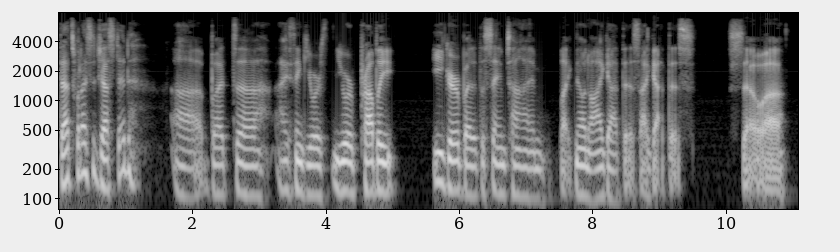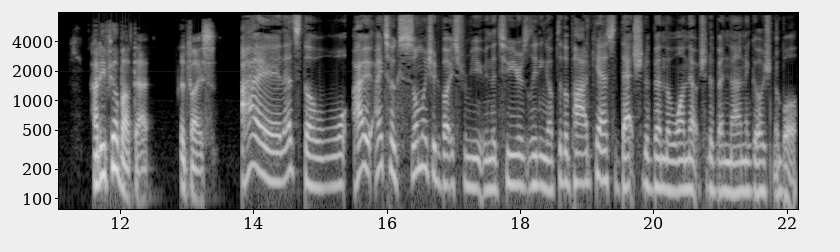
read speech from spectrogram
that's what I suggested. Uh, but uh, I think you were you were probably eager, but at the same time like, no, no, I got this. I got this. So, uh, how do you feel about that advice? I that's the I I took so much advice from you in the two years leading up to the podcast. That should have been the one that should have been non-negotiable.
